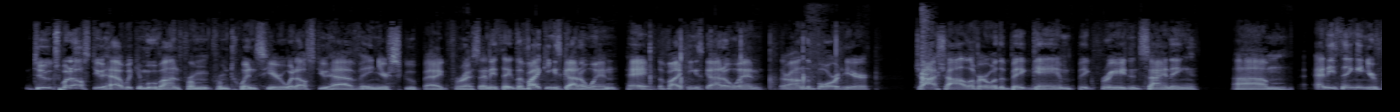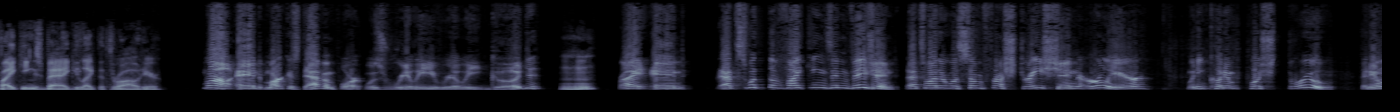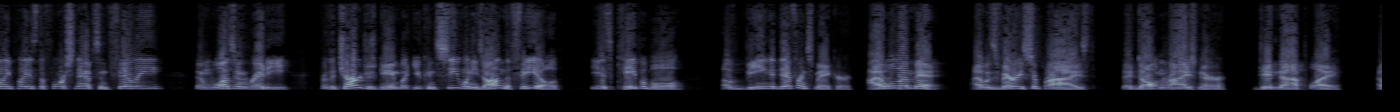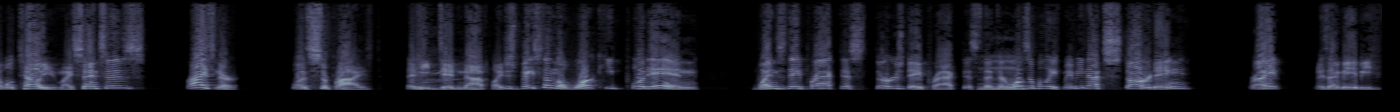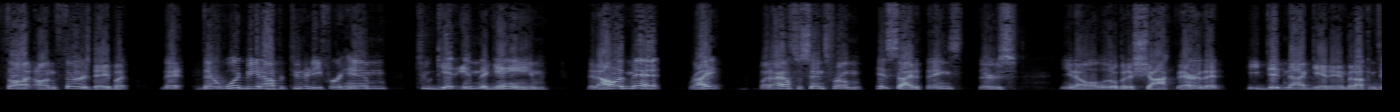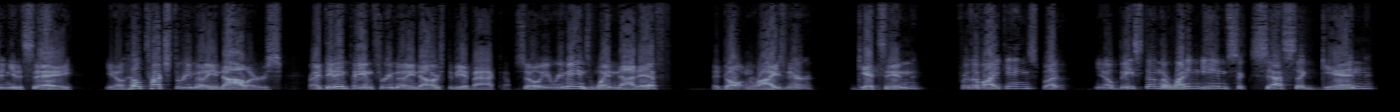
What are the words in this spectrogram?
Dukes, what else do you have? We can move on from from Twins here. What else do you have in your scoop bag for us? Anything? The Vikings got to win. Hey, the Vikings got to win. They're on the board here. Josh Oliver with a big game, big free agent signing. Um, anything in your Vikings bag you like to throw out here? Well, and Marcus Davenport was really, really good, Mm-hmm. right? And that's what the Vikings envisioned. That's why there was some frustration earlier when he couldn't push through. That he only plays the four snaps in Philly, then wasn't ready for the Chargers game. But you can see when he's on the field, he is capable of being a difference maker. I will admit, I was very surprised that Dalton Risner did not play. I will tell you, my sense is Risner was surprised that he did not play, just based on the work he put in Wednesday practice, Thursday practice, that there Mhm. was a belief, maybe not starting, right, as I maybe thought on Thursday, but that there would be an opportunity for him to get in the game that I'll admit, right? But I also sense from his side of things, there's, you know, a little bit of shock there that he did not get in, but I'll continue to say, you know, he'll touch $3 million, right? They didn't pay him $3 million to be a backup. So it remains when, not if, that Dalton Risner gets in for the Vikings. But, you know, based on the running game success again,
